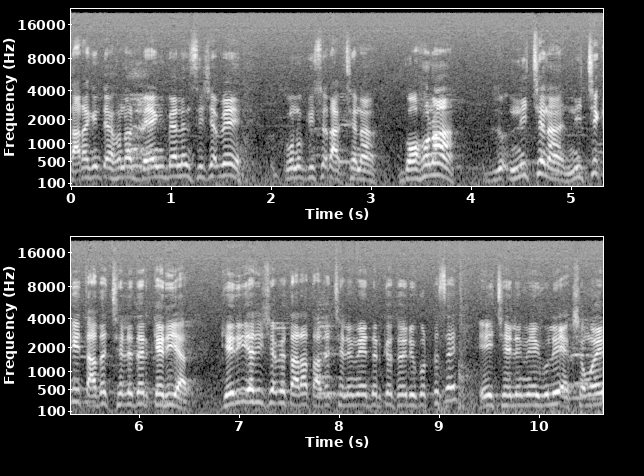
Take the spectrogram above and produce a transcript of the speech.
তারা কিন্তু এখন আর ব্যাংক ব্যালেন্স হিসেবে কোনো কিছু রাখছে না। গহনা নিচ্ছে না, নিচ্ছে কি তাদের ছেলেদের কেরিয়ার কেরিয়ার হিসেবে তারা তাদের ছেলে মেয়েদেরকে তৈরি করতেছে। এই ছেলে মেয়েগুলি একসময়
